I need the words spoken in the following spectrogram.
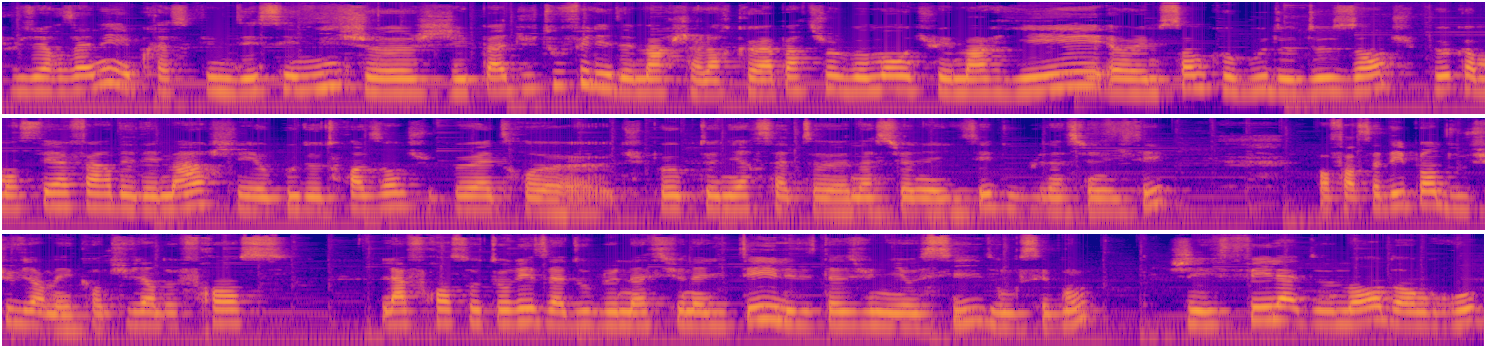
plusieurs années, presque une décennie, je n'ai pas du tout fait les démarches. Alors qu'à partir du moment où tu es marié, euh, il me semble qu'au bout de deux ans, tu peux commencer à faire des démarches et au bout de trois ans, tu peux euh, tu peux obtenir cette euh, nationalité, double nationalité. Enfin, ça dépend d'où tu viens, mais quand tu viens de France, la France autorise la double nationalité et les États-Unis aussi, donc c'est bon. J'ai fait la demande en gros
